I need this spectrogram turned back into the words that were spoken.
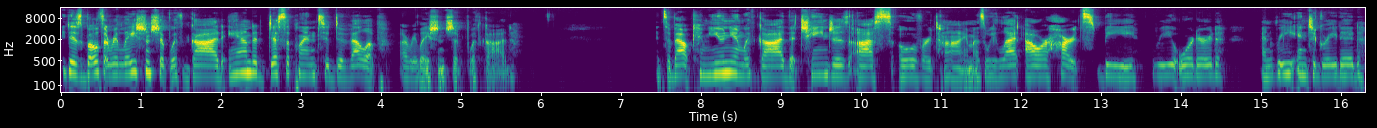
It is both a relationship with God and a discipline to develop a relationship with God. It's about communion with God that changes us over time as we let our hearts be reordered and reintegrated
